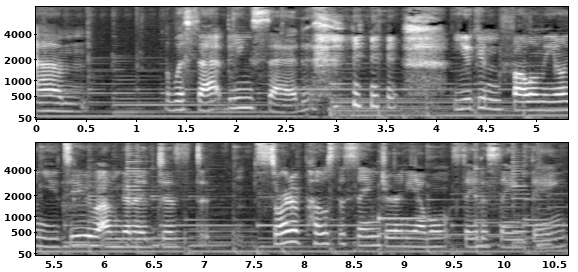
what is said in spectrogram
um, with that being said, you can follow me on YouTube. I'm gonna just sort of post the same journey. I won't say the same thing,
